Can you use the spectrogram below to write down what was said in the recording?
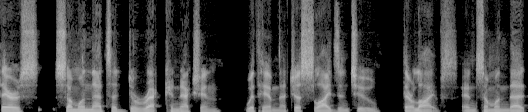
there's someone that's a direct connection with him that just slides into their lives and someone that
